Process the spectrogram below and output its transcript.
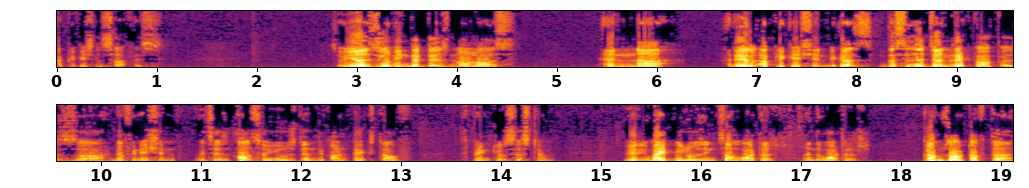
application surface. So, we are assuming that there is no loss and uh, real application because this is a generic purpose uh, definition which is also used in the context of sprinkler system where you might be losing some water when the water comes out of the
